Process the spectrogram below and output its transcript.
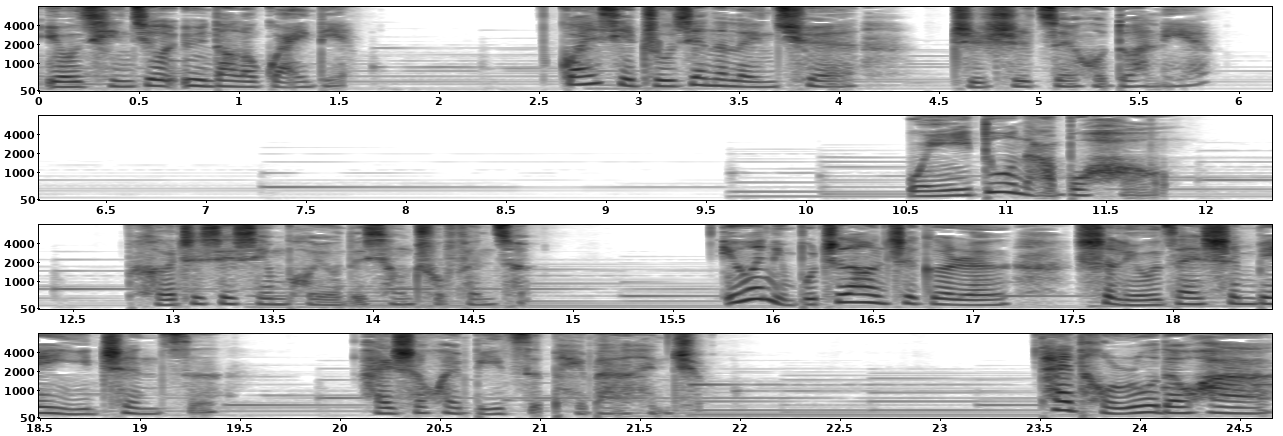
友情就遇到了拐点，关系逐渐的冷却，直至最后断裂。我一度拿不好和这些新朋友的相处分寸，因为你不知道这个人是留在身边一阵子。还是会彼此陪伴很久。太投入的话，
